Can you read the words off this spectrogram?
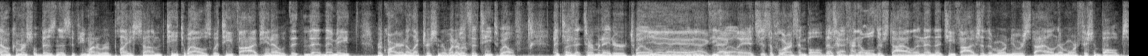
Now, commercial business, if you want to replace um, T12s with T5s, you know, that, that, that may require an electrician or whatever. What's a T12? A T- oh, is that Terminator 12? Yeah, yeah, yeah, yeah exactly. It's just a fluorescent bulb. It's okay. a kind of older style, and then the T5s are the more newer style, and they're more efficient bulbs.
